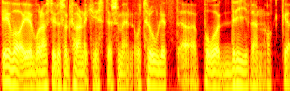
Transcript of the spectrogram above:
Det var ju vår styrelseordförande Christer som är en otroligt uh, pådriven och uh,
